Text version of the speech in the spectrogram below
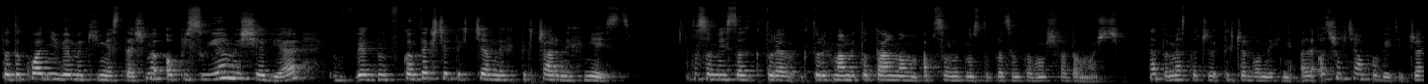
to dokładnie wiemy, kim jesteśmy, opisujemy siebie jakby w kontekście tych ciemnych, tych czarnych miejsc. To są miejsca, które, których mamy totalną, absolutną, stuprocentową świadomość. Natomiast te, tych czerwonych nie. Ale o czym chciałam powiedzieć, że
